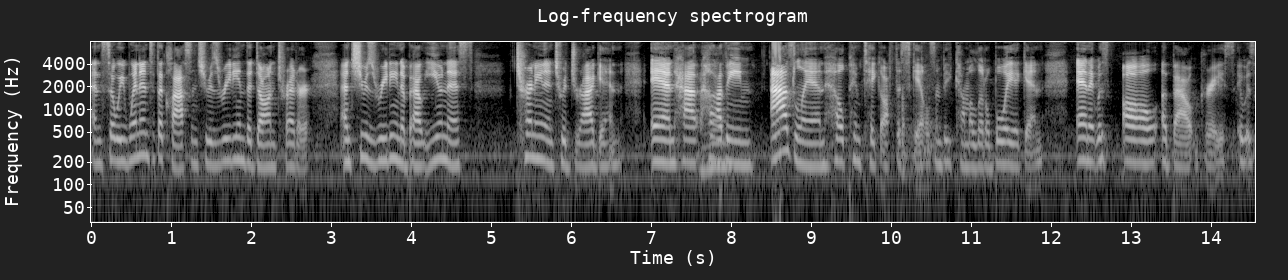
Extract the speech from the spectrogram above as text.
And so we went into the class and she was reading the dawn treader and she was reading about Eustace turning into a dragon and ha- uh-huh. having Aslan help him take off the scales and become a little boy again. And it was all about grace. It was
